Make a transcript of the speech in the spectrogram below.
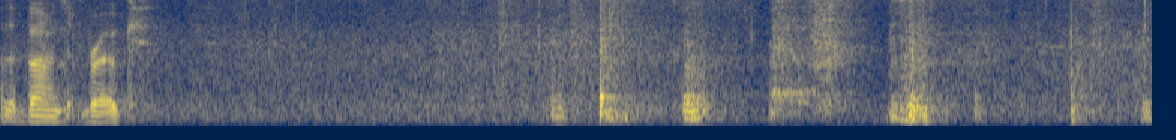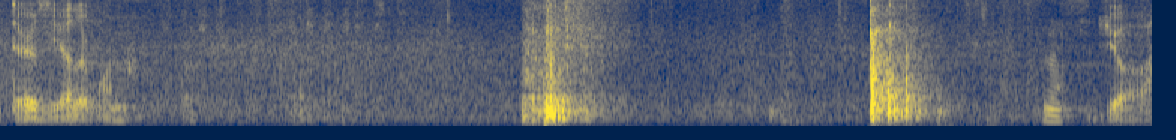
of the bones that broke. There's the other one. That's the jaw.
